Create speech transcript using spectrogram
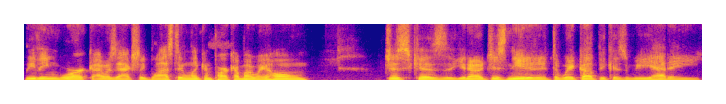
leaving work, I was actually blasting Linkin Park on my way home just because, you know, just needed it to wake up because we had a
